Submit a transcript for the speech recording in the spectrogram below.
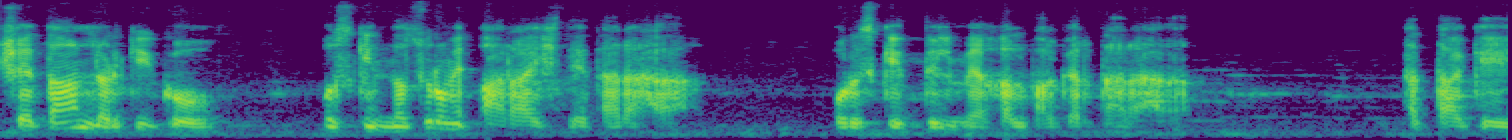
शैतान लड़की को उसकी नज़रों में आरइश देता रहा और उसके दिल में गलबा करता रहा। हत्या कि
